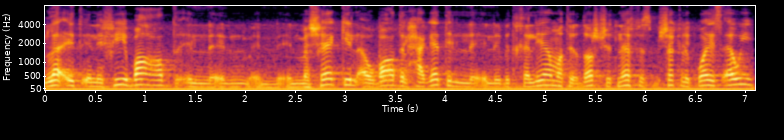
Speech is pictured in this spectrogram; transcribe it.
لقت إن في بعض ال- ال- ال- المشاكل أو بعض الحاجات اللي بتخليها ما تقدرش تنافس بشكل كويس قوي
